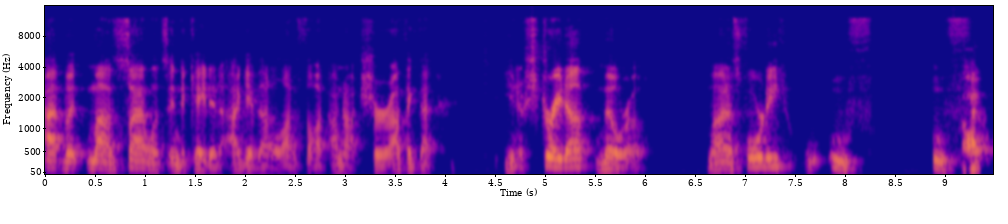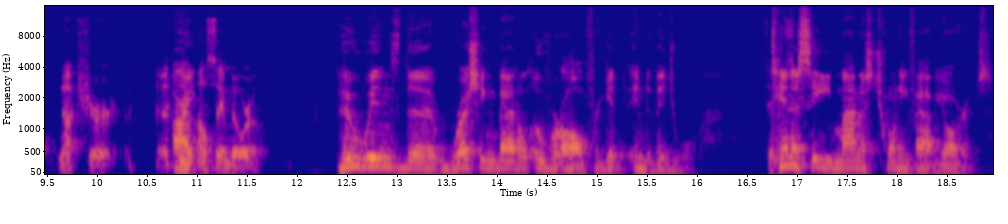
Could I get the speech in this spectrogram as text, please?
I, but my silence indicated I gave that a lot of thought. I'm not sure. I think that you know straight up Milroe minus forty. Oof, oof. Not sure. All right, I'll say Milroe. Who wins the rushing battle overall? Forget individual. Tennessee, Tennessee minus 25 yards.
